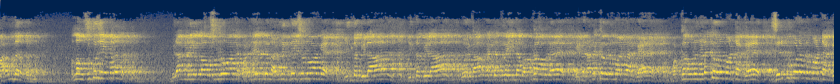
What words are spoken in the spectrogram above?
மறந்துறோம் அல்லாஹ் சுக்குர் செய்ய மறந்த பிலால் அல்லாஹ் சொல்லுவாங்க பல நேரங்கள் அழுதுகிட்டே சொல்லுவாங்க இந்த பிலால் இந்த பிலால் ஒரு காலகட்டத்துல இந்த மக்காவுல என்ன நடக்க விட மாட்டேன் அவனை நடக்க விட மாட்டாங்க. செருப்பு போட விட மாட்டாங்க.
